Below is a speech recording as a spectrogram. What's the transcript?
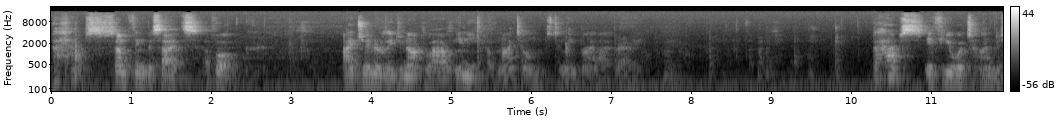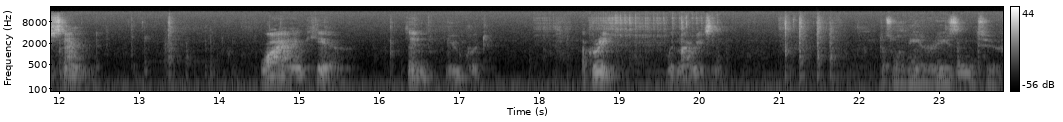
Perhaps something besides a book. I generally do not allow any of my tomes to leave my library. Perhaps if you were to understand why I am here, then you could agree with my reasoning. Does one need a reason to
